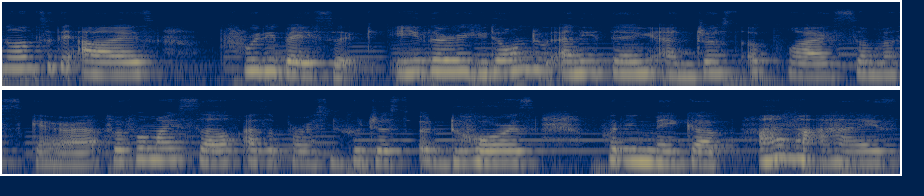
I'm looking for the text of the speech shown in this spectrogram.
Moving on to the eyes, pretty basic. Either you don't do anything and just apply some mascara, but for myself as a person who just adores putting makeup on my eyes,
